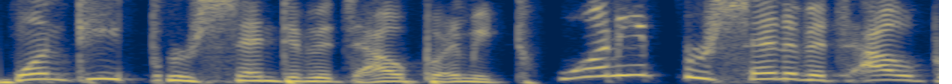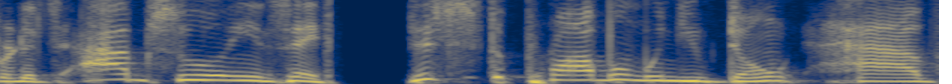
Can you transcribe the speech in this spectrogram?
20% of its output. I mean, 20% of its output. It's absolutely insane. This is the problem when you don't have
